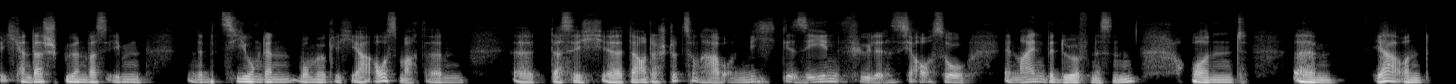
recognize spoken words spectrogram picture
ich kann das spüren, was eben eine Beziehung dann womöglich ja ausmacht. Ähm, äh, dass ich äh, da Unterstützung habe und mich gesehen fühle. Das ist ja auch so in meinen Bedürfnissen. Und ähm, ja, und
